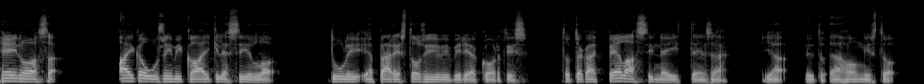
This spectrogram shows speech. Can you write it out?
Heinolassa aika uusi nimi kaikille silloin, tuli ja pärjäsi tosi hyvin videokortissa. Totta kai pelasi sinne itteensä ja nyt tämä Hongisto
